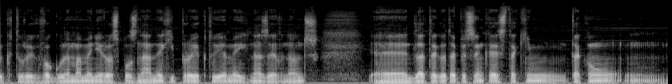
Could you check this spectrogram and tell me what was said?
y, których w ogóle mamy nierozpoznanych i projektujemy ich na zewnątrz. Dlatego ta piosenka jest takim, taką mm,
